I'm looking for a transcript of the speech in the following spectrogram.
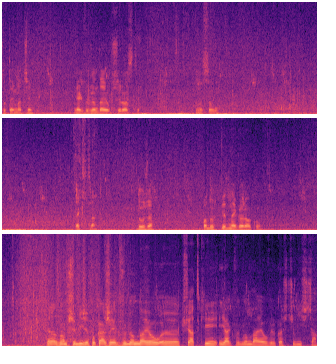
Tutaj macie jak wyglądają przyrosty. One są ekstra duże produkt jednego roku. Teraz Wam przybliżę, pokażę jak wyglądają y, kwiatki i jak wyglądają wielkości liścia.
